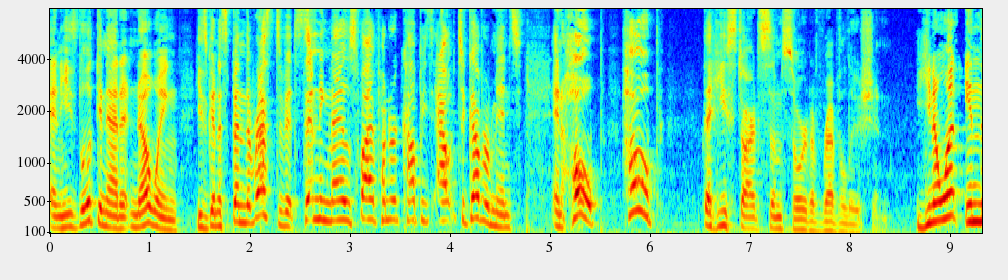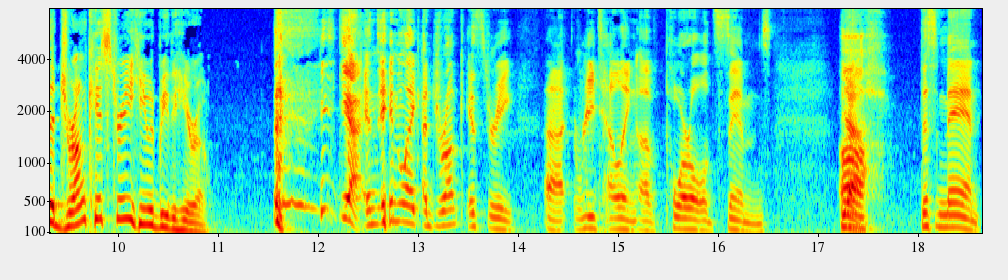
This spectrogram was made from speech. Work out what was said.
and he's looking at it, knowing he's going to spend the rest of it sending those 500 copies out to governments, and hope, hope that he starts some sort of revolution. You know what? In the drunk history, he would be the hero. yeah, in, in like a drunk history uh, retelling of poor old Symmes. Yeah. Oh, this man.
